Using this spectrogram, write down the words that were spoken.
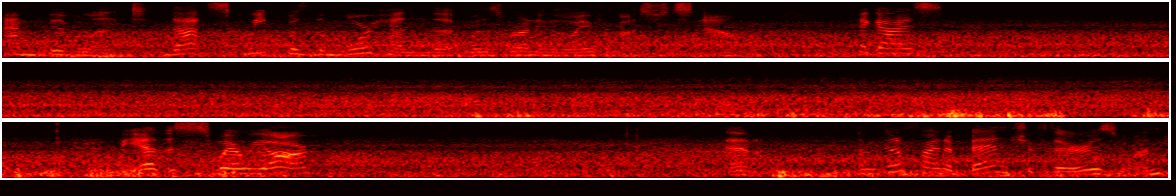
ambivalent. That squeak was the moorhen that was running away from us just now. Hey guys. But yeah, this is where we are. And I'm gonna find a bench if there is one.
